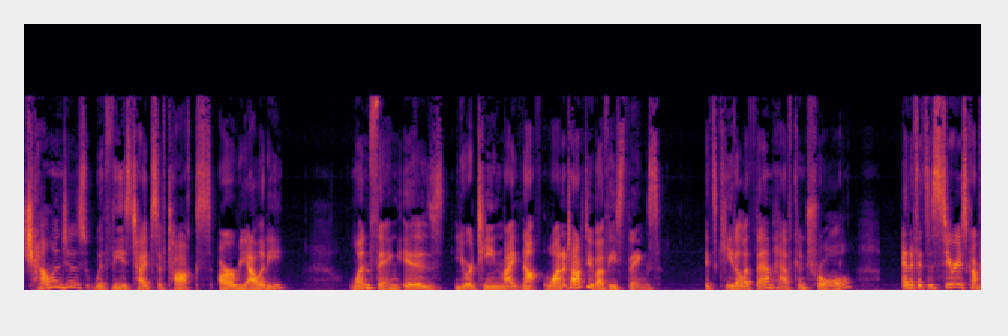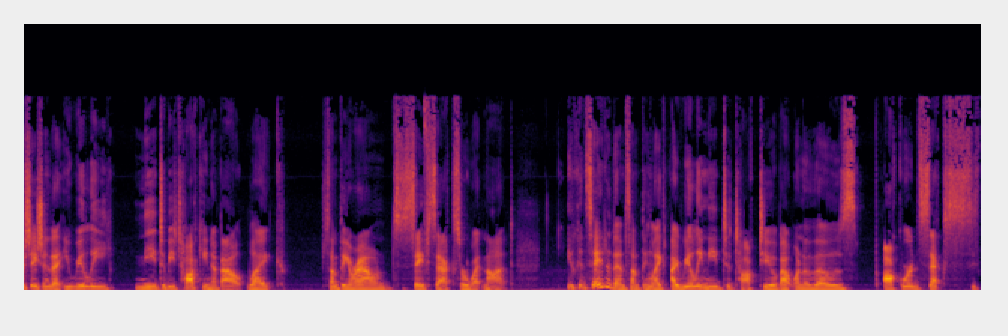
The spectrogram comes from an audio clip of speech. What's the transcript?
Challenges with these types of talks are a reality. One thing is your teen might not want to talk to you about these things. It's key to let them have control. And if it's a serious conversation that you really need to be talking about, like something around safe sex or whatnot, you can say to them something like, I really need to talk to you about one of those awkward sex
